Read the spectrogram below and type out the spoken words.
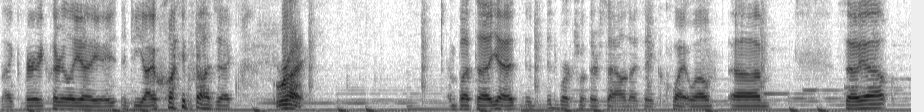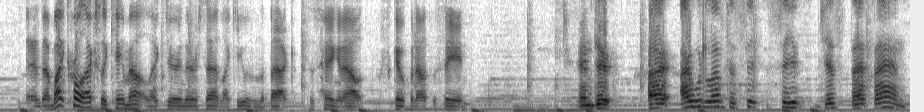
like very clearly a, a, a DIY project. Right. But uh, yeah, it, it, it works with their sound, I think, quite well. Um, so yeah, and uh, Mike Krol actually came out like during their set, like he was in the back, just hanging out, scoping out the scene. And do I I would love to see see just that band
